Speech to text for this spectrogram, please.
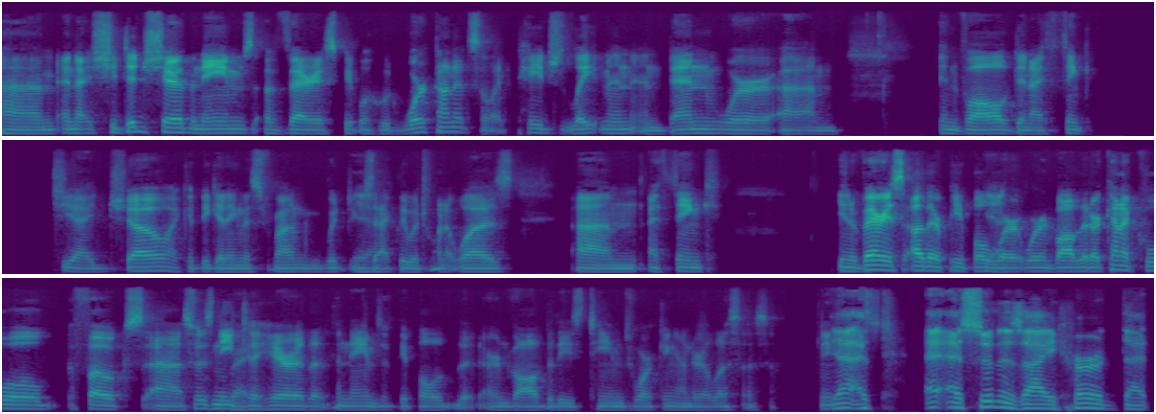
Um, and I, she did share the names of various people who'd worked on it. So like Paige Leitman and Ben were um, involved in, I think, GI Joe. I could be getting this wrong, which, yeah. exactly which one it was. Um, I think you know various other people yeah. were, were involved that are kind of cool folks uh, so it's neat right. to hear the, the names of people that are involved with these teams working under alyssa so, yeah as, as soon as i heard that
